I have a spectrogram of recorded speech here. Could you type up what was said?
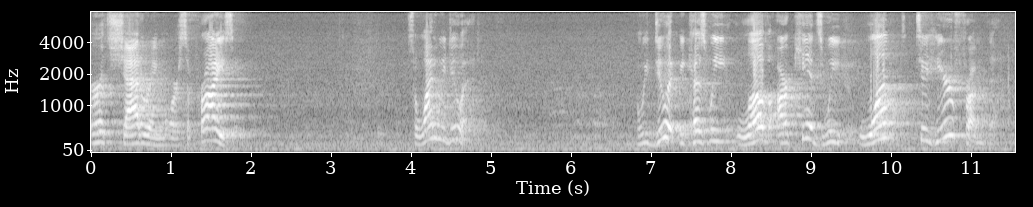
earth shattering or surprising. So, why do we do it? We do it because we love our kids. We want to hear from them.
